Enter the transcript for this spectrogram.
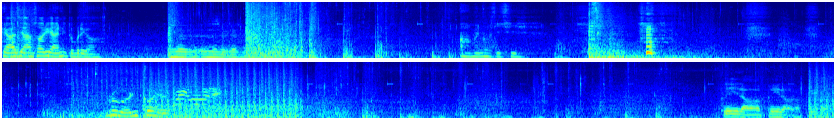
Okay, Aziz, I'm sorry. I need to break. ah. Just. Ah, my nose itchy. Bro, got recoil. Play lah, play lah, play lah.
